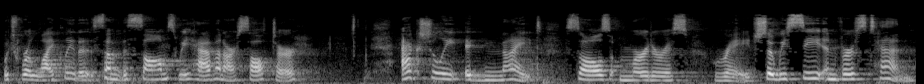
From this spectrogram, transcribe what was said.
which were likely the, some of the psalms we have in our Psalter, actually ignite Saul's murderous rage. So we see in verse 10,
